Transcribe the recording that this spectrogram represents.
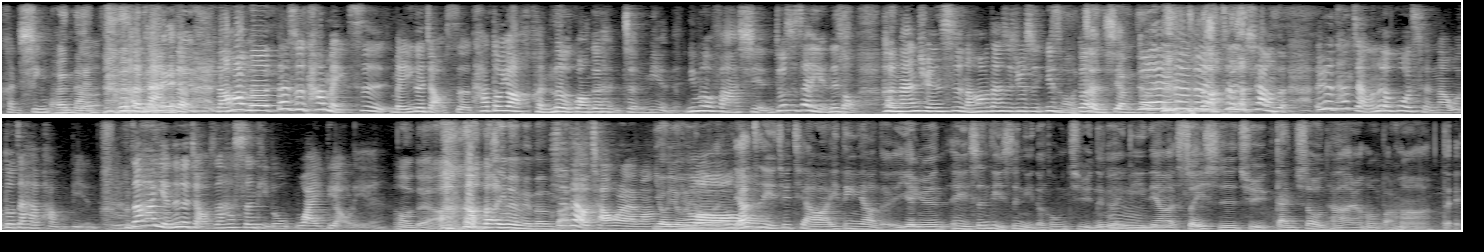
很辛苦、很难、很难的。然后呢，但是他每次每一个角色，他都要很乐观跟很正面的。你有没有发现，就是在演那种很难诠释，然后但是就是一直不断正向，对对对，正向的。因为他讲的那个过程呢，我都在他旁边。你知道他演那个角色，他身体都歪掉了耶。哦，对啊，因为没办法。现在有调回来吗？有有有，你要自己去调啊，一定要的。演员。哎，身体是你的工具，那个你一定要随时去感受它，然后把它对。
